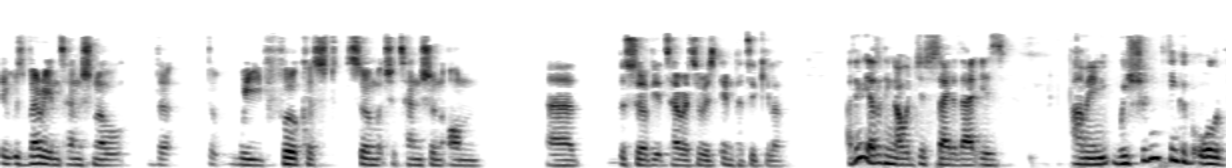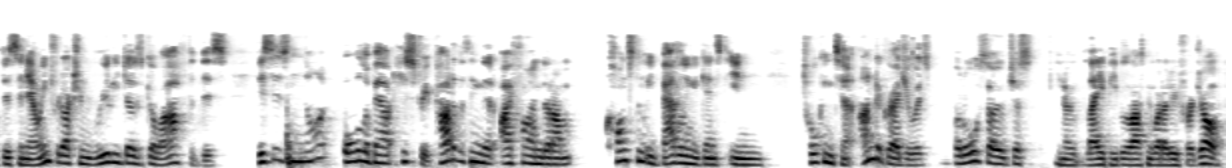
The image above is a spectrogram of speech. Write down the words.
it was very intentional that that we focused so much attention on uh, the Soviet territories in particular. I think the other thing I would just say to that is, I mean, we shouldn't think of all of this, and our introduction really does go after this. This is not all about history. Part of the thing that I find that I'm constantly battling against in talking to undergraduates, but also just, you know, lay people who ask me what I do for a job,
